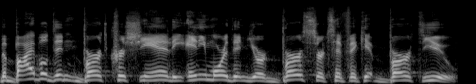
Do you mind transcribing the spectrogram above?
the Bible didn't birth Christianity any more than your birth certificate birthed you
